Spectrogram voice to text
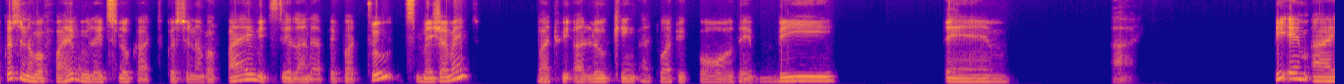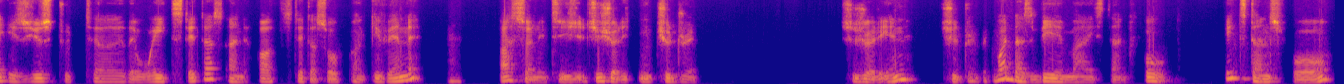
question number five, let's look at question number five. It's still under paper two, it's measurement, but we are looking at what we call the BMI. BMI is used to tell the weight status and health status of a given person. It's usually in children. It's usually in children. But what does BMI stand for? It stands for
